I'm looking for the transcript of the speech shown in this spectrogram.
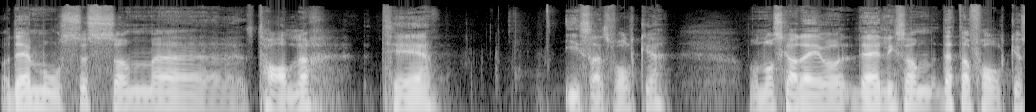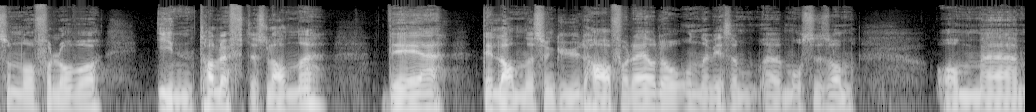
Og det er Moses som eh, taler til israelsfolket. Og nå skal det jo, det er liksom dette folket som nå får lov å innta løfteslandet, det, det landet som Gud har for deg. Og da underviser eh, Moses om, om eh,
